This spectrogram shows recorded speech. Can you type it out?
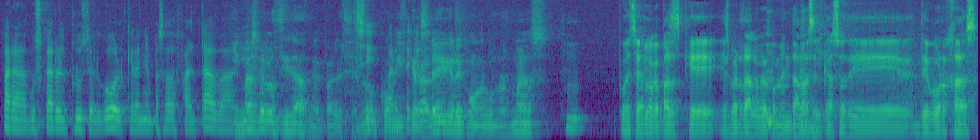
para buscar el plus del gol que el año pasado faltaba. Y, y más velocidad, me parece, ¿no? Sí, con parece Iker Alegre, sí. con algunos más. Mm. Puede ser, lo que pasa es que es verdad lo que comentabas, el caso de, de Borjas,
